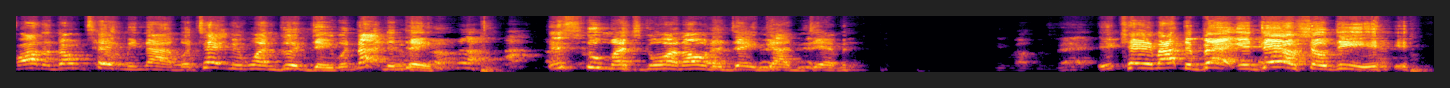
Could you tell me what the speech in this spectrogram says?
Father, don't take me now, but take me one good day, but not today. It's too much going on today, god damn it. Came out the back. It came out the back. It damn sure did.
